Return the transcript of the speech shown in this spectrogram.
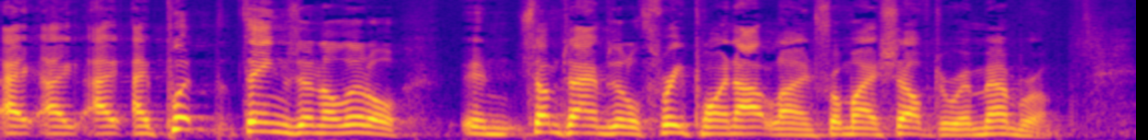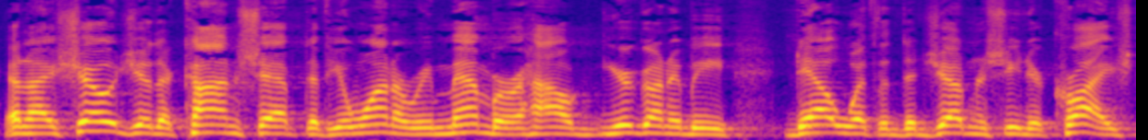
I, I, I put things in a little, in sometimes little three point outlines for myself to remember them. And I showed you the concept, if you want to remember how you're going to be dealt with at the judgment seat of Christ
